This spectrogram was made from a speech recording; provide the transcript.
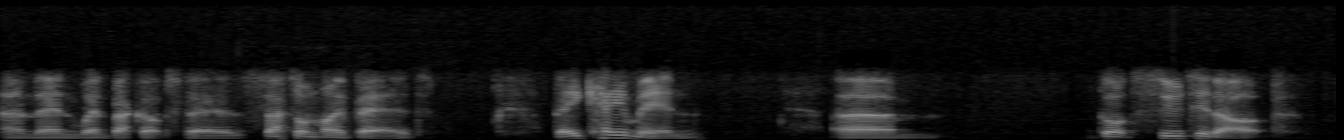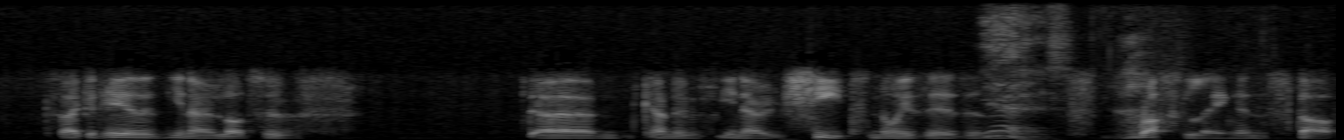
and then went back upstairs, sat on my bed. They came in, um, got suited up because I could hear, you know, lots of um, kind of, you know, sheet noises and rustling and stuff.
